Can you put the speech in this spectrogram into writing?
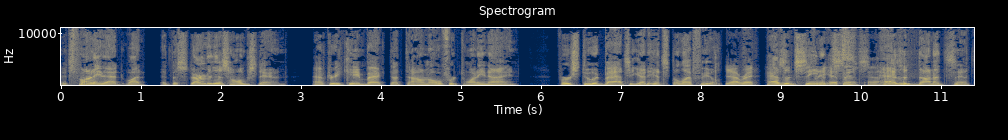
It's funny that what at the start of this homestand, after he came back to town 0 for 29, first two at bats he got hits to left field. Yeah, right. Hasn't seen Three it hits, since. yeah. Hasn't done it since.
